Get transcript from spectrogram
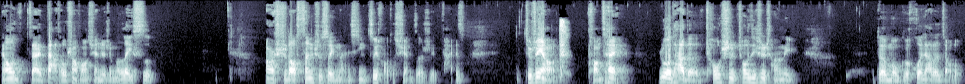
然后在大头上方悬着什么类似二十到三十岁男性最好的选择这个牌子，就这样躺在偌大的超市、超级市场里的某个货架的角落。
